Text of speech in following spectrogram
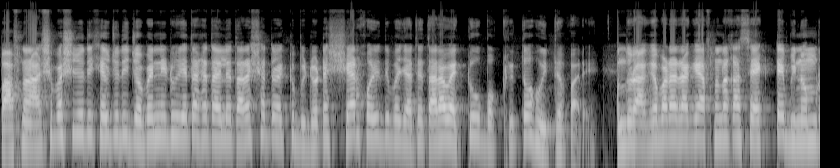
বা আপনার আশেপাশে যদি কেউ যদি জবের নিড হয়ে থাকে, তাহলে তাদের সাথেও একটু ভিডিওটা শেয়ার করে দিবে, যাতে তারাও একটু উপকৃত হইতে পারে। বন্ধুরা, আগে বাড়ার আগে আপনার কাছে একটাই বিনম্র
